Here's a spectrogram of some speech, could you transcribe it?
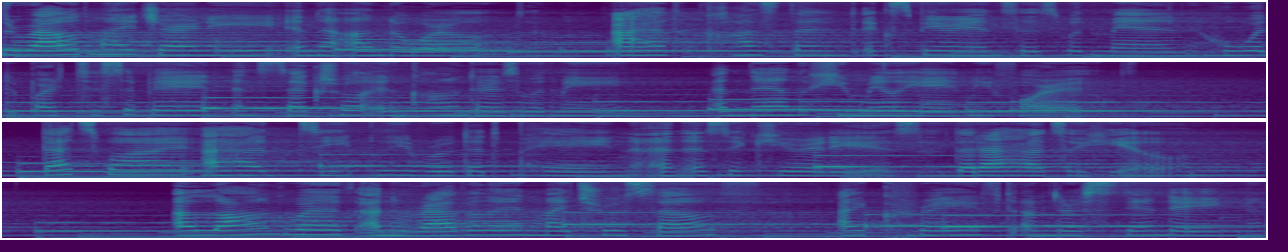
Throughout my journey in the underworld, I had constant experiences with men who would participate in sexual encounters with me and then humiliate me for it. That's why I had deeply rooted pain and insecurities that I had to heal. Along with unraveling my true self, I craved understanding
